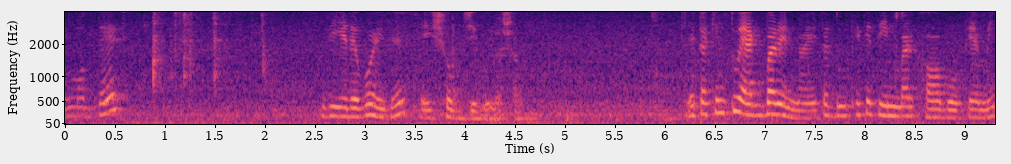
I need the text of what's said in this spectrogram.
এর মধ্যে দিয়ে দেবো এই যে এই সবজিগুলো সব। এটা কিন্তু একবারের নয় এটা দু থেকে তিনবার খাওয়াবো ওকে আমি।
